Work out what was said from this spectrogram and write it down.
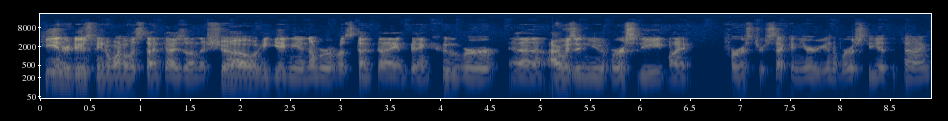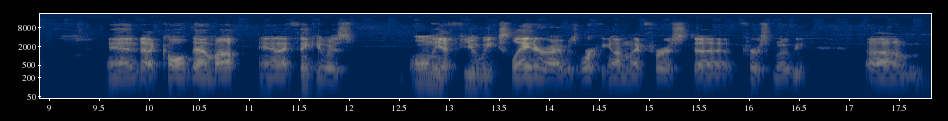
He introduced me to one of the stunt guys on the show. He gave me a number of a stunt guy in Vancouver. Uh, I was in university, my first or second year of university at the time, and uh, called them up. And I think it was only a few weeks later I was working on my first uh, first movie. Um,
